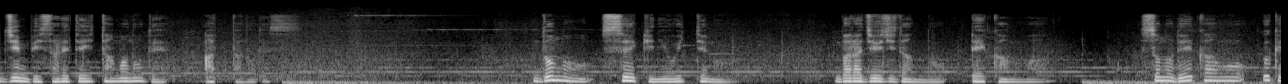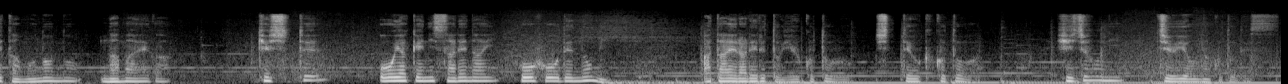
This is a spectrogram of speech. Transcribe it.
準備されていたものであったのです。どの世紀においてもバラ十字団の霊感はその霊感を受けた者の名前が決して公にされない方法でのみ与えられるということを知っておくことは非常に重要なことです。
